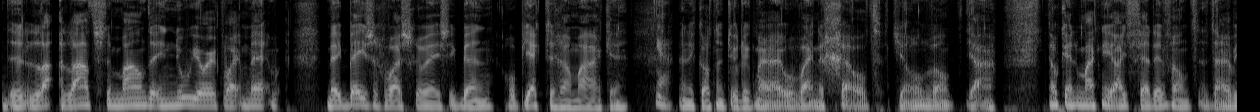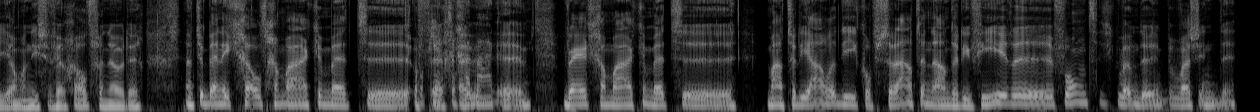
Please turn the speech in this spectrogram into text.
de la- laatste maanden in New York mee, mee bezig was geweest. Ik ben objecten gaan maken. Ja. En ik had natuurlijk maar heel weinig geld. wel, Want ja, oké, dat maakt niet uit verder, want daar heb je helemaal niet zoveel geld voor nodig. En toen ben ik geld gaan maken met. of eh, gaan maken. eh, werk gaan maken met. Eh, Materialen die ik op straat en aan de rivier eh, vond. Ik woonde, was in,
